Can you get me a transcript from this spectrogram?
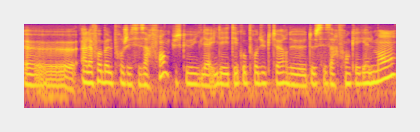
euh, à la fois bah, le projet César Franck, puisqu'il a, il a été coproducteur de, César Franck également.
